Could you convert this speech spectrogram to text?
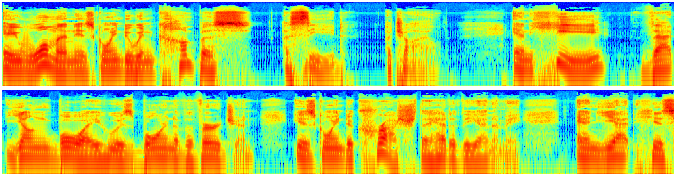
a woman is going to encompass a seed, a child. And he, that young boy who is born of a virgin, is going to crush the head of the enemy and yet his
